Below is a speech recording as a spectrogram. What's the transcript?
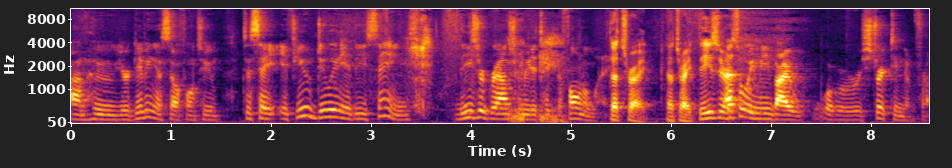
um, who you're giving a cell phone to to say, if you do any of these things, these are grounds for me to take the phone away. That's right. That's right. These are. That's what we mean by what we're restricting them from.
